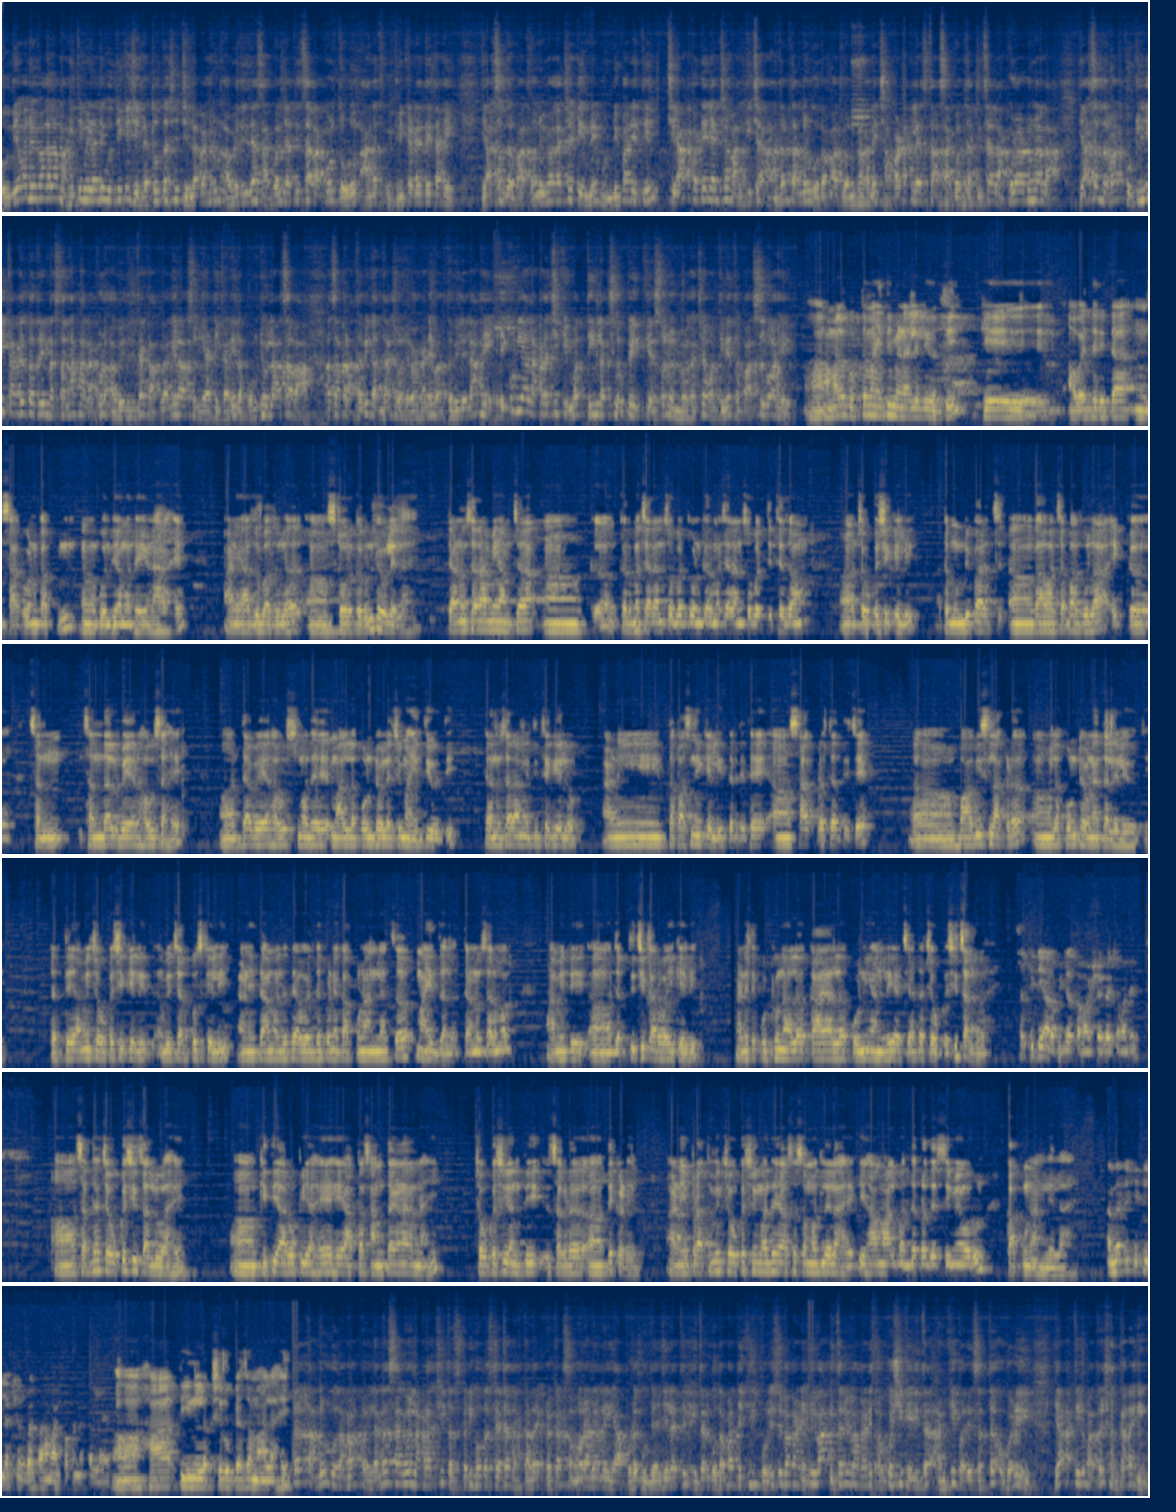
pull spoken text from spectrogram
Gondia one विभागाला माहिती मिळाली होती की जिल्ह्यातून तसेच जिल्ह्याबाहेरून अवैधरित्या सागवन जातीचा लाकूड तोडून आणत विक्री करण्यात येत आहे. या संदर्भात वन विभागाच्या टीमने मुंडीपार येथील चिराग पटेल यांच्या मालकीच्या रांदर तांदूळ गोदामात वन विभागाने छापा टाकले असता सागवन जातीचा लाकूड आढळून आला. या संदर्भात कुठलीही कागदपत्रे नसताना हा लाकूड अवैधरित्या कापला गेला असून या ठिकाणी लपवून ठेवला असावा असा प्राथमिक अंदाज वन विभागाने वर्तविलेला आहे. एकूण या लाकडाची किंमत तीन लक्ष रुपये इतकी असून वन विभागाच्या वतीने तपास सुरू आहे. आम्हाला गुप्त माहिती मिळालेली होती. की अवैधरित्या सागवण कापून गोंदियामध्ये येणार आहे आणि आजूबाजूला स्टोअर करून ठेवलेलं आहे. त्यानुसार आम्ही आमच्या क- कर्मचाऱ्यांसोबत वन कर्मचाऱ्यांसोबत तिथे जाऊन चौकशी केली. आता मुंडीपार गावाच्या बाजूला एक सन संदल वेअर हाऊस आहे त्या वेअर हाऊसमध्ये माल लपवून ठेवल्याची माहिती होती. त्यानुसार आम्ही तिथे गेलो आणि तपासणी केली. तर तिथे साग प्रजातीचे बावीस लाकडं लपवून ठेवण्यात आलेली होती. तर ते आम्ही चौकशी केली विचारपूस केली आणि त्यामध्ये ते अवैधपणे कापून आणल्याचं माहीत झालं. त्यानुसार मग आम्ही ती जप्तीची कारवाई केली आणि ते कुठून आलं काय आलं कोणी आणलं याची आता चौकशी चालू आहे. सर किती आरोपीचा समावेश आहे त्याच्यामध्ये? सध्या चौकशी चालू आहे. किती आरोपी आहे हे आता सांगता येणार नाही. चौकशी अंती सगळं ते कळेल. आणि प्राथमिक चौकशीमध्ये असं समजलेलं आहे की हा माल मध्य प्रदेश सीमेवरून कापून आणलेला आहे. अंदाजे किती लक्ष रुपयाचा हा माल पकडण्यात आला आहे? अ, हा तीन लक्ष रुपयाचा माल आहे. तर तांदूळ गोदामात पहिल्यांदा सागवन लाकडाची तस्करी होत असल्याचा धक्कादायक प्रकार समोर आल्याने यापुढे गोंदिया जिल्ह्यातील इतर गोदामात देखील पोलीस विभागाने किंवा इतर विभागाने चौकशी केली तर आणखी बरेच सत्य उघड येईल या बाबतीत मात्र शंका नाही.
